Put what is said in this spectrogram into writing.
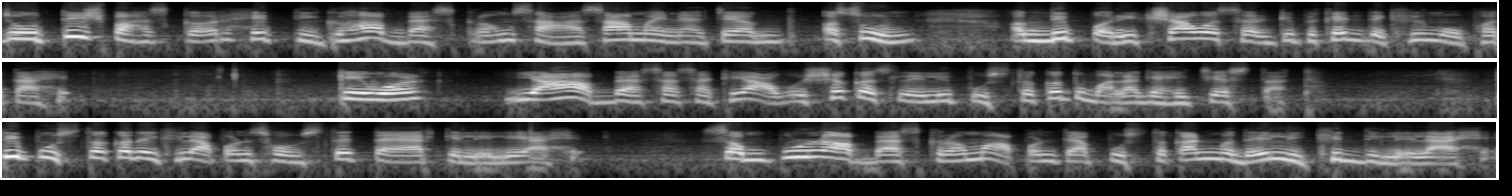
ज्योतिष भास्कर हे तिघं अभ्यासक्रम सहा सहा महिन्याचे अग असून अगदी परीक्षा व सर्टिफिकेट देखील मोफत आहे. केवळ या अभ्यासासाठी आवश्यक असलेली पुस्तकं तुम्हाला घ्यायची असतात. ती पुस्तकं देखील आपण संस्थेत तयार केलेली आहे. संपूर्ण अभ्यासक्रम आपण त्या पुस्तकांमध्ये लिखित दिलेला आहे.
